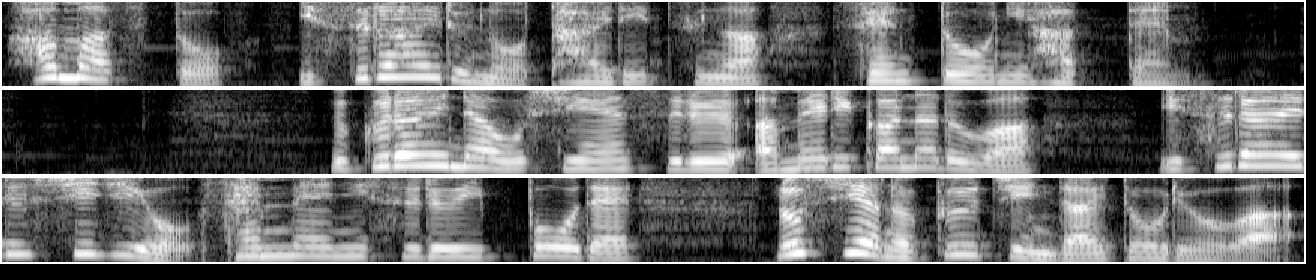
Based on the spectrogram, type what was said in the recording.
ハマスとイスラエルの対立が戦闘に発展。ウクライナを支援するアメリカなどはイスラエル支持を鮮明にする一方でロシアのプーチン大統領は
